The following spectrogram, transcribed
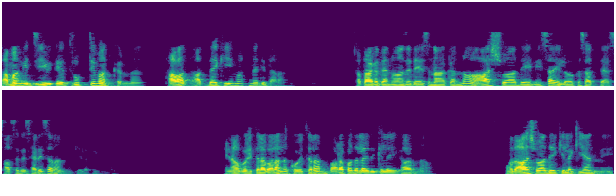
තමන්ගේ ජීවිතය තෘප්තිමත් කරන තවත් අත්දැකීමක් නැති තරම් තථාගතයන් වහන්සේ දේශනා කරනවා ආස්වාදයේ නිසයි ලෝක සත්‍යය සසරේ සැරිසරන්නේ කියලා පින්වතුනි. එනවා ඔබ හිතලා බලන්න කොයිතරම් බරපතලයිද කියලා මේ කාරණාව. මොකද ආස්වාදය කියලා කියන්නේ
